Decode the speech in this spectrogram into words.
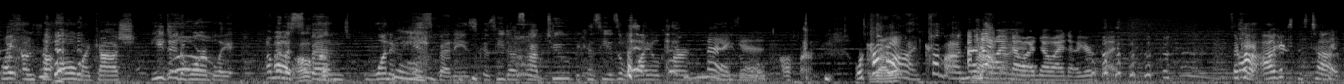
Quite unco- oh my gosh, he did horribly. I'm gonna Oh. spend one of his bennies because he does have two because he is a wild card. and he's a little tougher. Well, come Valid. on, come on. I know, I know, I know, I know. You're fine. It's okay. August is tough. Okay.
